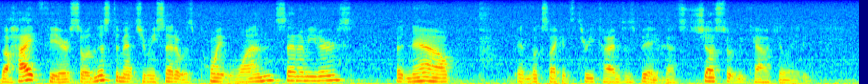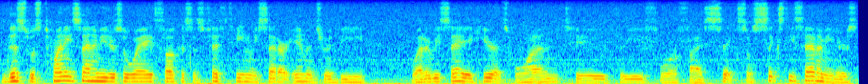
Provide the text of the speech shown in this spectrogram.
the height here, so in this dimension we said it was 0.1 centimeters, but now it looks like it's three times as big. That's just what we calculated. This was 20 centimeters away, focus is 15, we said our image would be, what did we say? Here it's 1, 2, 3, 4, 5, 6, so 60 centimeters,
